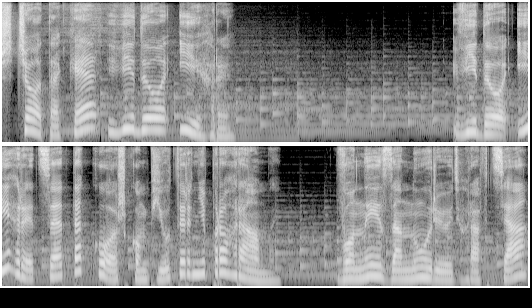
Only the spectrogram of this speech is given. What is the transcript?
Що таке відеоігри? Відеоігри це також комп'ютерні програми. Вони занурюють гравця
